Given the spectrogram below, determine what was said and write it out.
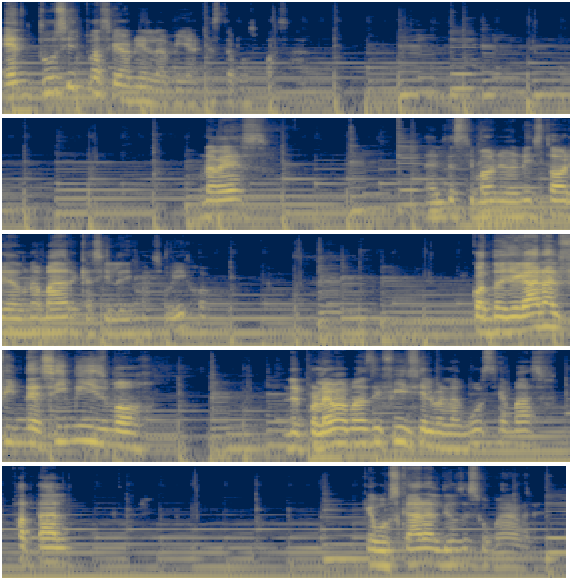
en tu situación y en la mía que estemos pasando. Una vez el testimonio de una historia de una madre que así le dijo a su hijo. Cuando llegara al fin de sí mismo, en el problema más difícil, en la angustia más fatal, que buscar al Dios de su madre.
